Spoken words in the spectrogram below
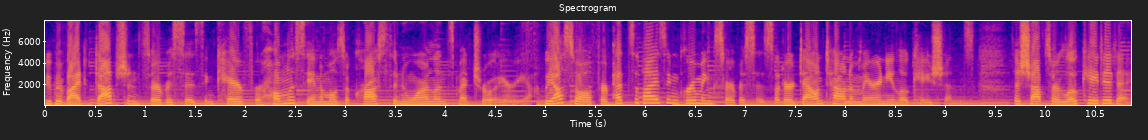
We provide adoption services and care for homeless animals across the New Orleans metro area. We also offer pet supplies and grooming services at our downtown and Marigny locations. The shops are located at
